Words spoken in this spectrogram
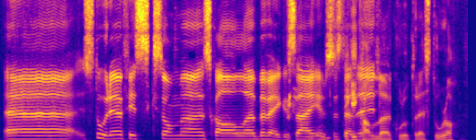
Eh, store fisk som eh, skal bevege seg ymse steder. Ikke kall Colo Torres stor, da.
